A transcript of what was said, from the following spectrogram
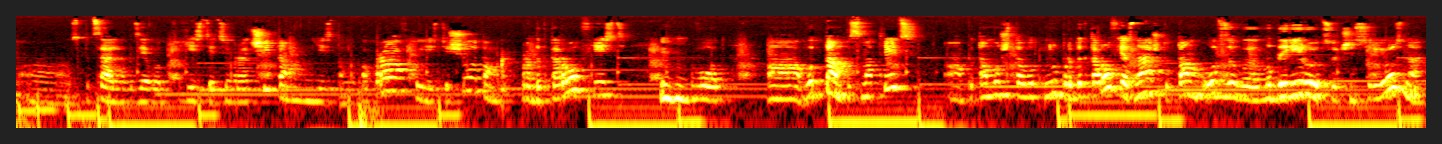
а, специально, где вот есть эти врачи, там есть там на поправку, есть еще там про докторов есть, угу. вот. А, вот там посмотреть, потому что вот, ну, про докторов я знаю, что там отзывы модерируются очень серьезно,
